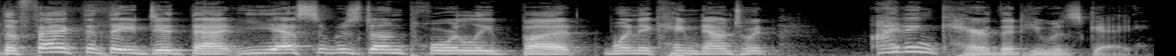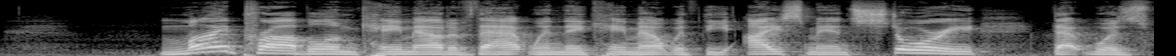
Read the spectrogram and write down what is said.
the fact that they did that, yes, it was done poorly, but when it came down to it, I didn't care that he was gay. My problem came out of that when they came out with the Iceman story that was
